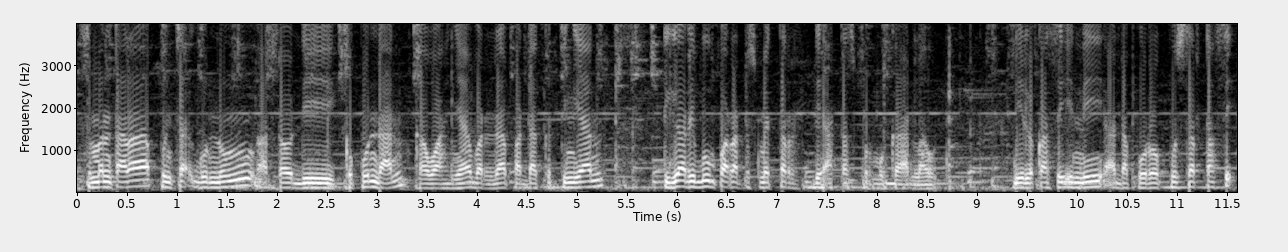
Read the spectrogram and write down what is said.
Sementara puncak gunung atau di Kepundan, kawahnya berada pada ketinggian 3.400 meter di atas permukaan laut. Di lokasi ini ada Pura Pusar Tasik,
